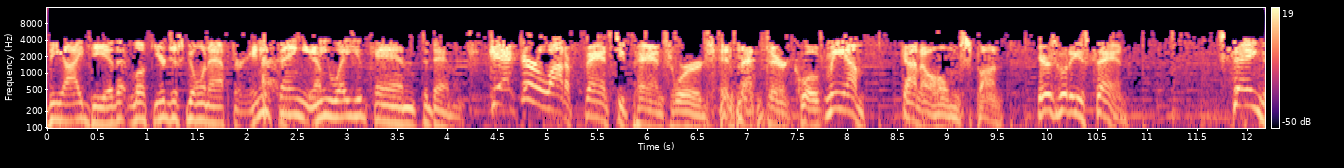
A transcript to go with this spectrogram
the idea that look, you're just going after anything, any way you can to damage. Jack, there are a lot of fancy pants words in that there quote. Me, I'm kind of homespun. Here's what he's saying. Saying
